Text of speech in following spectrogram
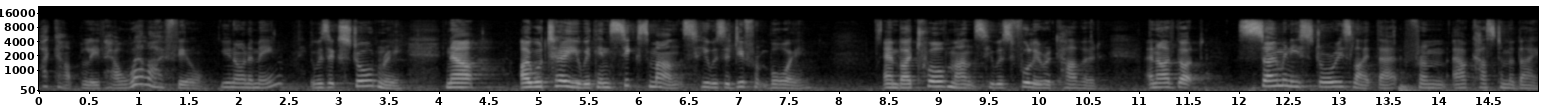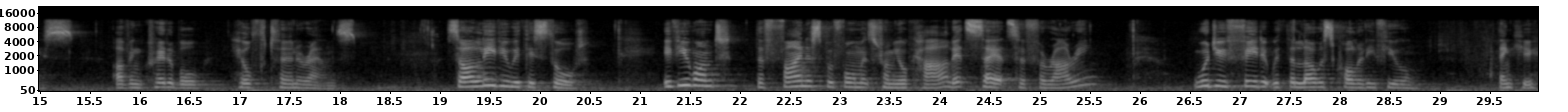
I can't believe how well I feel. You know what I mean? It was extraordinary. Now, I will tell you, within six months, he was a different boy. And by 12 months, he was fully recovered. And I've got so many stories like that from our customer base of incredible health turnarounds. So I'll leave you with this thought. If you want the finest performance from your car, let's say it's a Ferrari, would you feed it with the lowest quality fuel? Thank you.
